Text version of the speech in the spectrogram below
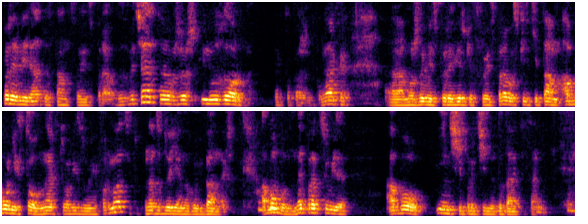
перевіряти стан своєї справи. Зазвичай це вже ж ілюзорне, як то кажуть поляки, е, можливість перевірки своєї справи, оскільки там або ніхто не актуалізує інформацію, тобто не додає нових даних, або воно не працює, або інші причини додайте самі. Е,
